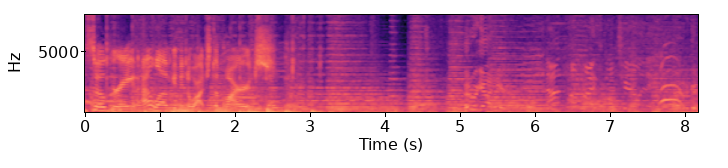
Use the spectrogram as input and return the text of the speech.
They sound so great. I love getting to watch them march. Who do we got here? High school cheerleading. Having a good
